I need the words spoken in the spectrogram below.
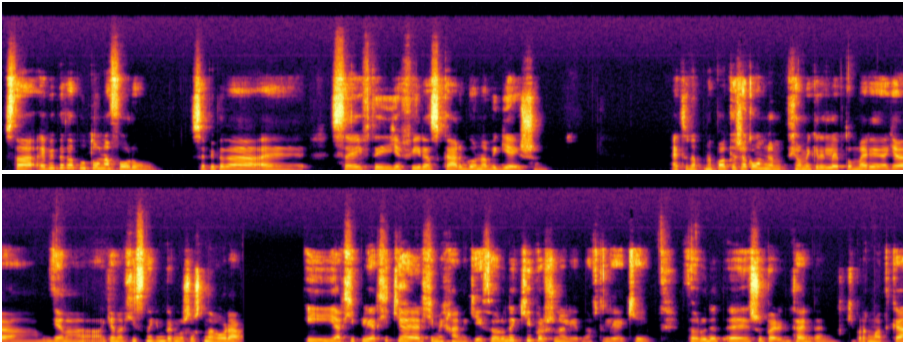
στα επίπεδα που τον αφορούν. Σε επίπεδα ε, safety, γεφύρας, cargo, navigation. Έτσι, να, να πάω και σε ακόμα μια πιο μικρή λεπτομέρεια για, για, να, για να αρχίσει να γίνεται γνωστό στην αγορά. Οι αρχιπλήρχοι και οι αρχιμηχανικοί θεωρούνται key personnel για την αυτιλιακή. Θεωρούνται ε, superintendent. Και πραγματικά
